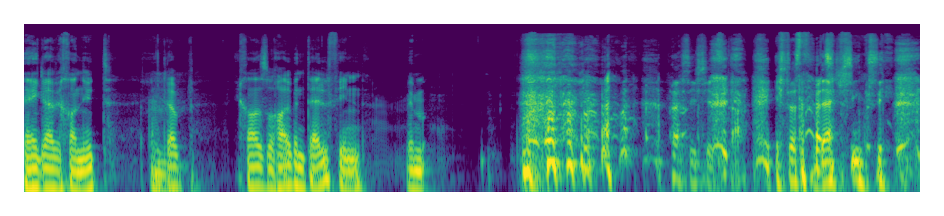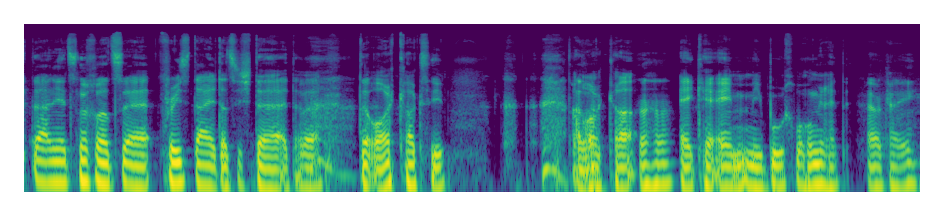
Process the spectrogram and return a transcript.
ja. Ich glaube, ich kann nichts. Mhm. Ich glaube, ich habe so halb einen Delfin. Mit dem- Was ist jetzt da? Ist das der gewesen? Da habe ich jetzt noch kurz äh, Freestyle. Das war der, der, der Orca. Gewesen. Der Also- Orca, Aha, a.k.a. mein Bauch, der Hunger hat. okay.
